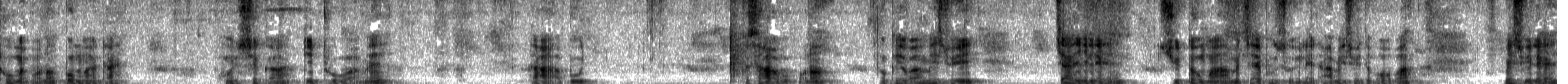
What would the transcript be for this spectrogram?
ထိုးမယ်ပေါ့နော်ပုံမှန်အတိုင်းခွန်ရှစ်ကတင်ထိုးပါမယ်ဒါအပူကစားဖို့ပေါ့နော် โอเคပါမိတ်ဆွေကြိုက်ရင်လည်းယူသုံးပါမကြိုက်ဘူးဆိုရင်လည်းဒါမိတ်ဆွေသဘောပါမိတ်ဆွေလည်း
